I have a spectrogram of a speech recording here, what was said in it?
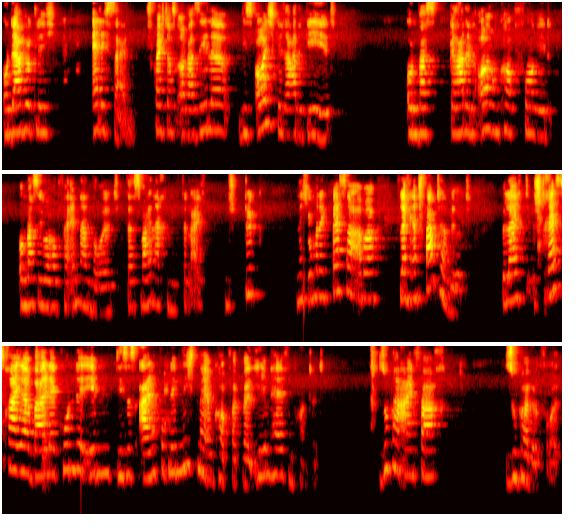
Und da wirklich ehrlich sein. Sprecht aus eurer Seele, wie es euch gerade geht und was gerade in eurem Kopf vorgeht und was ihr überhaupt verändern wollt, dass Weihnachten vielleicht ein Stück nicht unbedingt besser, aber vielleicht entspannter wird. Vielleicht stressfreier, weil der Kunde eben dieses eine Problem nicht mehr im Kopf hat, weil ihr ihm helfen konntet. Super einfach, super wirkvoll.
